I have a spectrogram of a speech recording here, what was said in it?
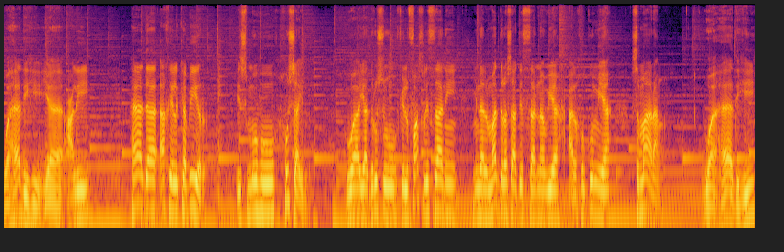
وهذه يا علي؟ هذا أخي الكبير اسمه حسين هو يدرس في الفصل الثاني من المدرسة الثانوية الحكومية سمارang وهذه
